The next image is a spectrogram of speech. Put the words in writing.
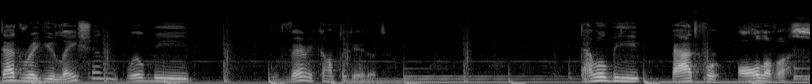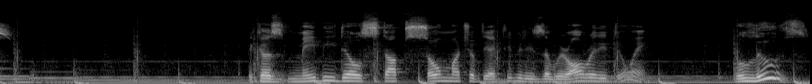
that regulation will be very complicated. That will be bad for all of us because maybe they'll stop so much of the activities that we're already doing. We'll lose.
